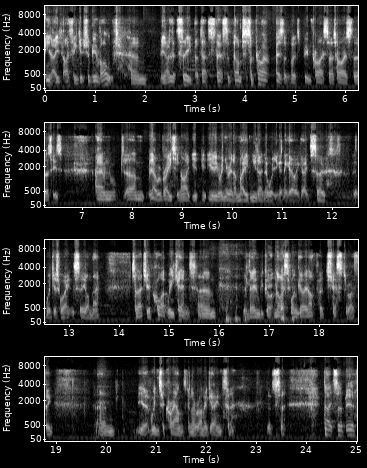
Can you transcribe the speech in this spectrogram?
you know, I think it should be involved. Um, you know, let's see. But that's that's I'm surprised that it's been priced as high as 30s, and um, you know, with rating, I, you, you, when you're in a maiden, you don't know what you're going to go against. So we'll just wait and see on that. So actually a quiet weekend. Um, and then we've got a nice one going up at Chester, I think. And yeah, Winter Crown's going to run again. So it's uh, no, it's uh, it's,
